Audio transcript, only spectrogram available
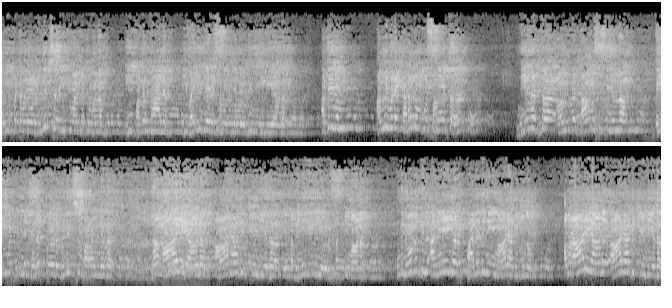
പ്രിയപ്പെട്ടവരോട് വിളിച്ചറിയിക്കുവാൻ തക്കവണ്ണം ഈ പകൽക്കാലം ഈ വൈകുന്നേര സമയം ഞങ്ങൾ ഒതുങ്ങിയിരിക്കുകയാണ്. അദ്ദേഹം അന്നിവിടെ കടന്നു വന്ന സമയത്ത് നീളത്ത് അന്ന് താമസിച്ചിരുന്ന ദൈവത്തിന്റെ ജനത്തോട് വിളിച്ചു പറഞ്ഞത് നാം ആരെയാണ് ആരാധിക്കേണ്ടിയത് എന്ന വിലയേറിയ ഒരു സത്യമാണ്. ഇന്ന് ലോകത്തിൽ അനേകർ പലതിനെയും ആരാധിക്കുന്നു. അവർ ആരെയാണ് ആരാധിക്കേണ്ടിയത്?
